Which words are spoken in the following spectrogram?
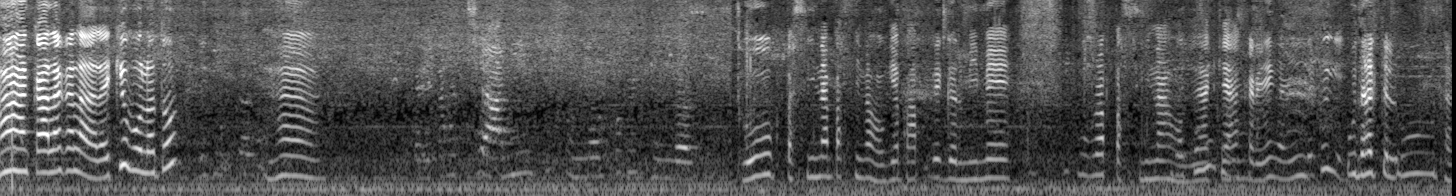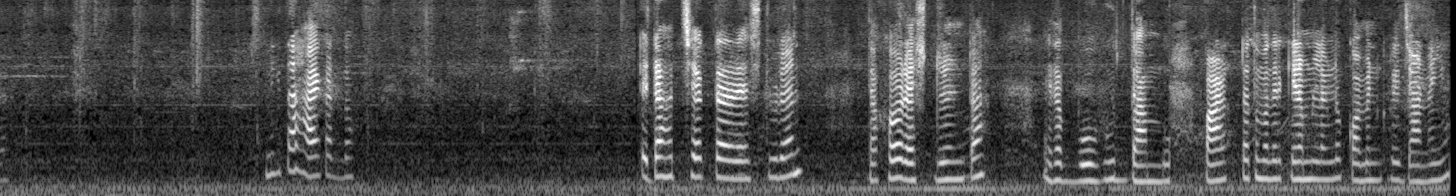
হ্যাঁ কালা কালা আর কি বলো তো? হ্যাঁ। এটা হচ্ছে আমি কি সুন্দর খুবই সুন্দর धूप पसीना पसीना हो गया बाप रे गर्मी में पूरा पसीना हो गया क्या करेगा ये? उधर चलो उधर निकिता हाय कर दो এটা হচ্ছে একটা রেস্টুরেন্ট দেখো রেস্টুরেন্টটা এটা বহুত দাম পার্কটা তোমাদের কিরম লাগলো কমেন্ট করে জানাইও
